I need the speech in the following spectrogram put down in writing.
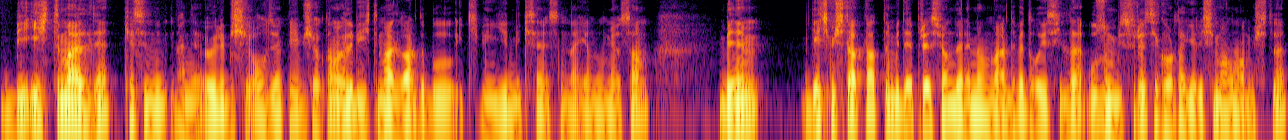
bir ihtimaldi. Kesin hani öyle bir şey olacak diye bir şey yoktu ama öyle bir ihtimal vardı. Bu 2022 senesinden yanılmıyorsam. Benim geçmişte atlattığım bir depresyon dönemim vardı ve dolayısıyla uzun bir süre sigorta girişim olmamıştı.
